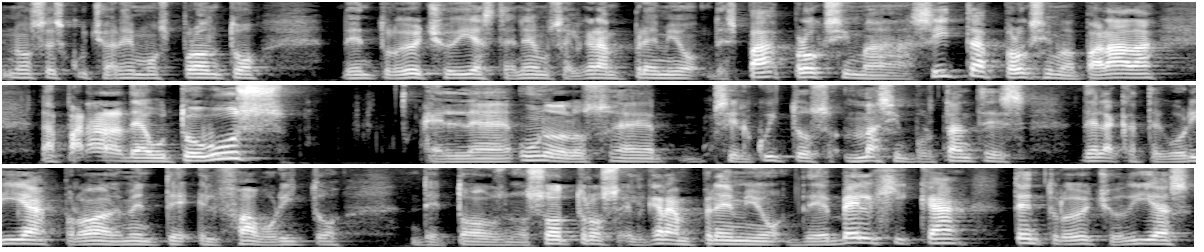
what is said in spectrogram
nos escucharemos pronto. Dentro de ocho días tenemos el Gran Premio de Spa. Próxima cita, próxima parada, la parada de autobús eh, uno de los eh, circuitos más importantes de la categoría, probablemente el favorito de todos nosotros, el Gran Premio de Bélgica, dentro de ocho días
